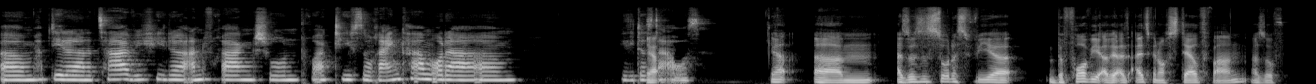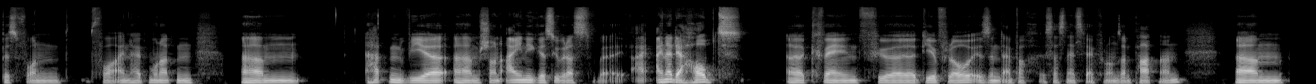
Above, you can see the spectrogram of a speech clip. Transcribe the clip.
Ähm, habt ihr da eine Zahl, wie viele Anfragen schon proaktiv so reinkamen oder wie sieht das ja. da aus? Ja, ähm, also es ist so, dass wir bevor wir, also als wir noch Stealth waren, also bis von vor eineinhalb Monaten, ähm, hatten wir ähm, schon einiges über das, äh, einer der Hauptquellen äh, für Dealflow sind einfach, ist das Netzwerk von unseren Partnern. Ähm,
